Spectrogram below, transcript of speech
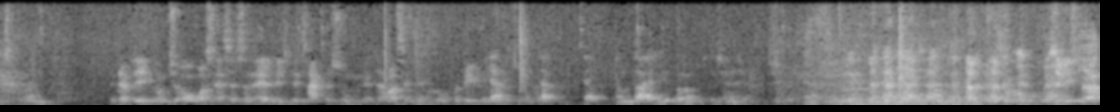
instrument. Men der blev ikke nogen til overs, altså sådan alle de trækpersoner. Der var simpelthen en god fordeling. Ja, ja. Nogle dejlige børn, det synes jeg. Ja. Men så lige spørge,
